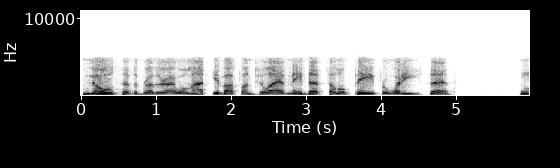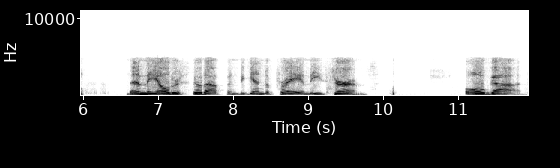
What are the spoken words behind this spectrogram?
No, said the brother, I will not give up until I have made that fellow pay for what he said. Hmm. Then the elder stood up and began to pray in these terms O God,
